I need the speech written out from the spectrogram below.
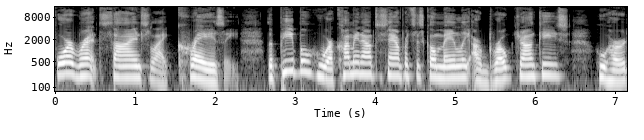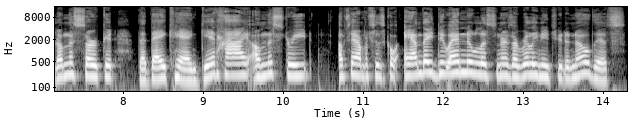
for rent signs like crazy. The people who are coming out to San Francisco mainly are broke junkies who heard on the circuit that they can get high on the street of San Francisco, and they do. And new listeners, I really need you to know this.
